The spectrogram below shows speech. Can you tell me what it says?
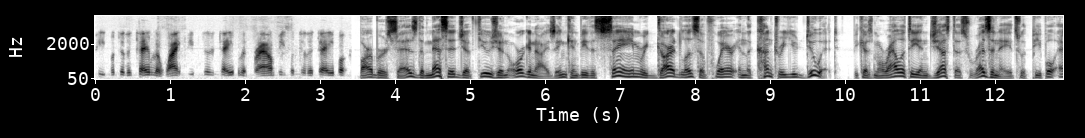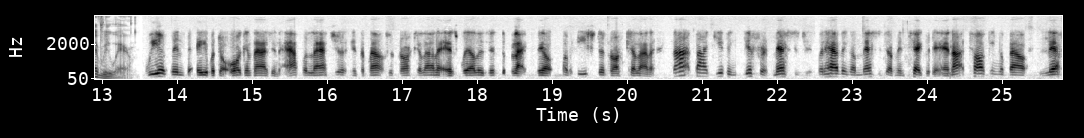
people to the table and white people to the table and brown people to the table. Barber says the message of fusion organizing can be the same regardless of where in the country you do it because morality and justice resonates with people everywhere. We have been able to organize in Appalachia, in the mountains of North Carolina, as well as in the Black Belt of eastern North Carolina, not by giving different messages, but having a message of integrity and not talking about left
